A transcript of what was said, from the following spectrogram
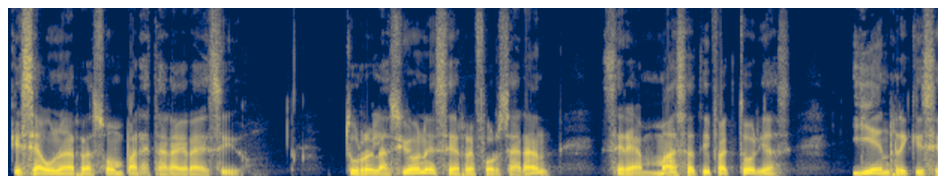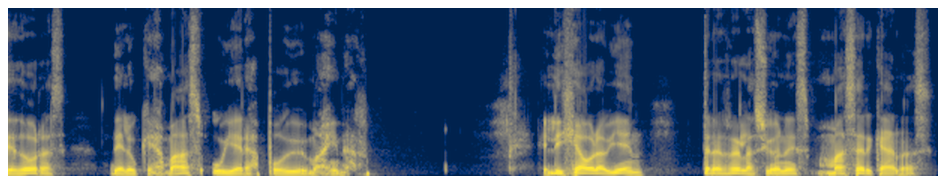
que sea una razón para estar agradecido. Tus relaciones se reforzarán, serán más satisfactorias y enriquecedoras de lo que jamás hubieras podido imaginar. Elige ahora bien tres relaciones más cercanas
